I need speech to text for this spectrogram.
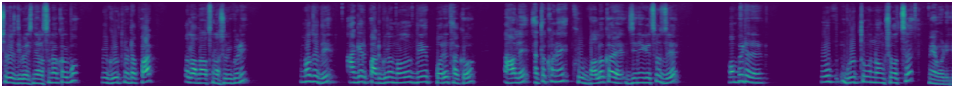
স্টোরেজ ডিভাইস নিয়ে আলোচনা করব। খুবই গুরুত্বপূর্ণ একটা পার্ট চলো আমরা আলোচনা শুরু করি। তোমরা যদি আগের পাঠগুলো মনোযোগ দিয়ে পড়ে থাকো, তাহলে এতক্ষণে খুব ভালো করে জেনে গেছো যে কম্পিউটারের খুব গুরুত্বপূর্ণ অংশ হচ্ছে মেমোরি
